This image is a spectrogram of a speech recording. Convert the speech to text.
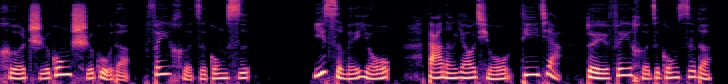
和职工持股的非合资公司，以此为由，达能要求低价对非合资公司的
